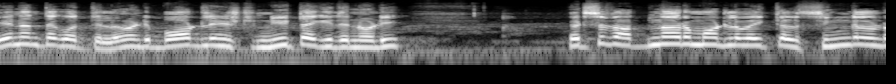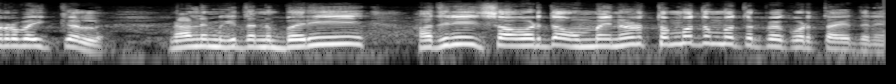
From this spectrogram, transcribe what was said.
ಏನಂತ ಗೊತ್ತಿಲ್ಲ. ನೋಡಿ ಬಾಡ್ಲಿ ಎಷ್ಟು ನೀಟಾಗಿದೆ ನೋಡಿ. ಎರಡು ಸಾವಿರದ ಹದಿನಾರು model vehicle single owner vehicle ನಾನು ನಿಮಗೆ ಇದನ್ನು ಬರೀ ಹದಿನೈದು ಸಾವಿರದ ಒಂಬೈನೂರ ತೊಂಬತ್ತೊಂಬತ್ತು ರೂಪಾಯಿ ಕೊಡ್ತಾ ಇದ್ದೇನೆ.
